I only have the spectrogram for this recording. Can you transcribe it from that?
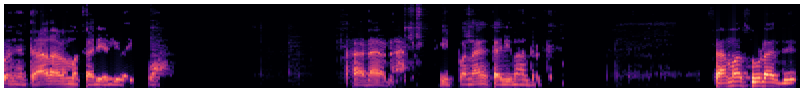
கொஞ்சம் தாராளமாக கறி அள்ளி வைப்போம். அடா அடா இப்போ தாங்க கறி வந்திருக்கு. செம சூடாக இருக்குது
